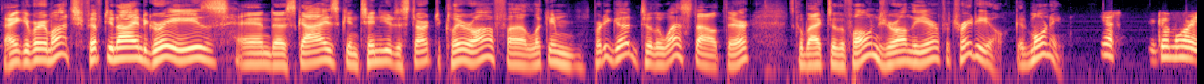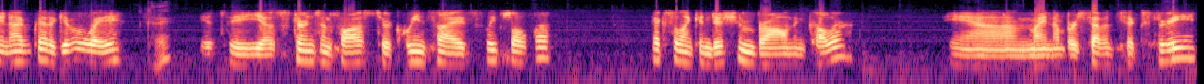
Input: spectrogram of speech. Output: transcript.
Thank you very much. 59 degrees, and uh, skies continue to start to clear off. Uh, looking pretty good to the west out there. Let's go back to the phones. You're on the air for Tradio. Good morning. Yes. Good morning. I've got a giveaway. Okay. It's a uh, Stearns and Foster queen size sleep sofa. Excellent condition, brown in color. And my number is 763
